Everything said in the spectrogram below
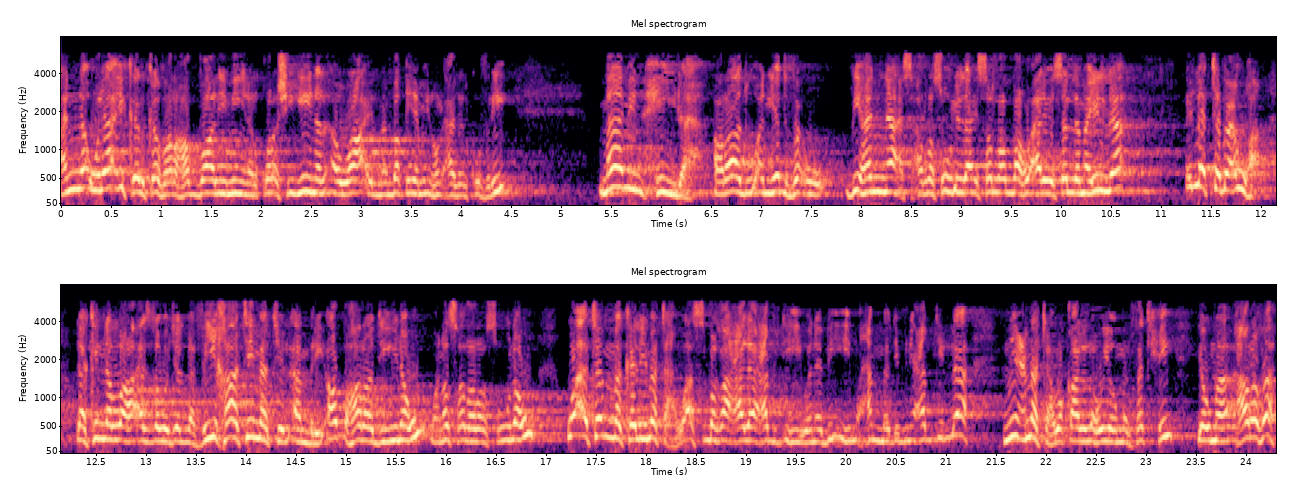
أن أولئك الكفرة الظالمين القرشيين الأوائل من بقي منهم على الكفر ما من حيلة أرادوا أن يدفعوا بها الناس عن رسول الله صلى الله عليه وسلم إلا إلا اتبعوها. لكن الله عز وجل في خاتمة الأمر أظهر دينه ونصر رسوله وأتم كلمته وأسبغ على عبده ونبيه محمد بن عبد الله نعمته. وقال له يوم الفتح يوم عرفة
